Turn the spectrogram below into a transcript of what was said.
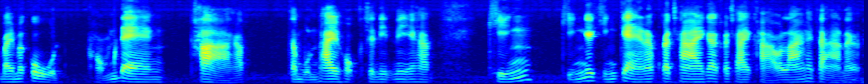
ใบมะกรูด หอมแดงข่าครับ สมุนไพรหกชนิดนี้ครับ ขิงขิงก็ขิงแก่นะครับ กระชายก็กระชายขาวล้างให้สะอาดนะ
